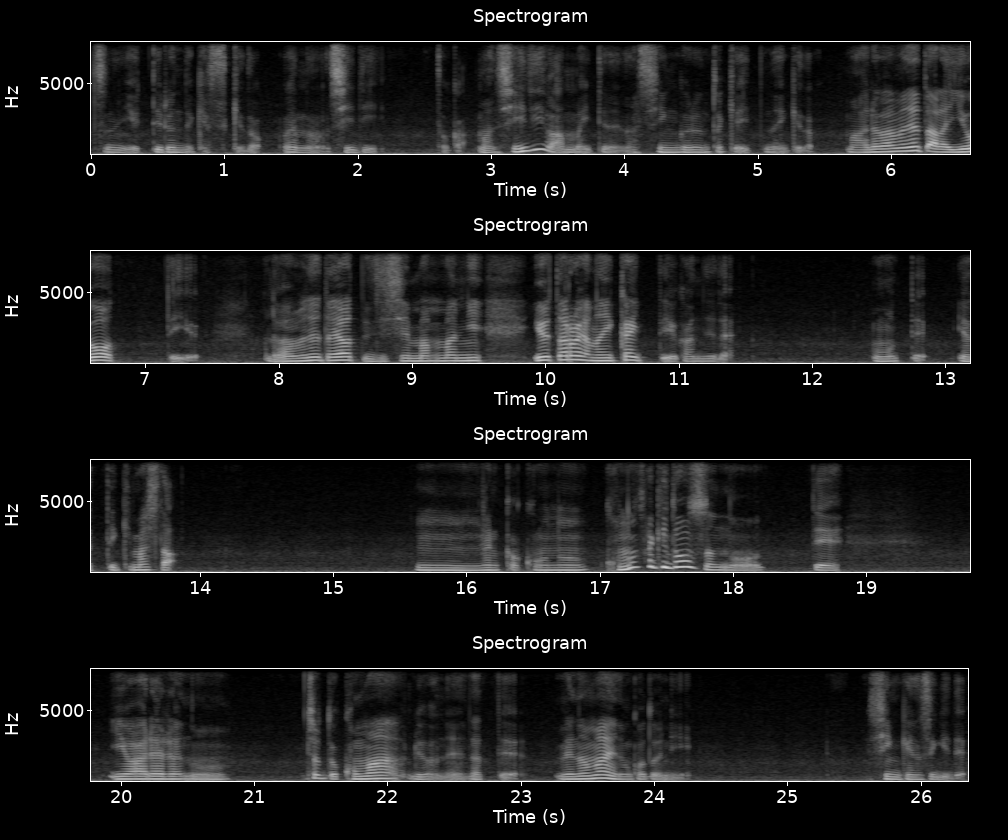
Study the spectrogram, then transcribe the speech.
常に言ってるんですけどあの CD とか。まあ CD はあんま言ってないな。シングルの時は言ってないけど。まあアルバム出たら言おうっていう。アルバム出たよって自信満々に言うたろうやないかいっていう感じで思ってやってきました。うんなんかこの「この先どうすんの?」って言われるのちょっと困るよね。だって目の前のことに真剣すぎて。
